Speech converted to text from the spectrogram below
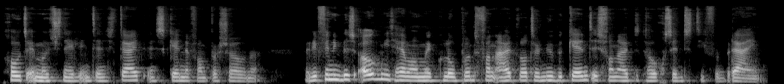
grote emotionele intensiteit en scannen van personen. Maar die vind ik dus ook niet helemaal meer kloppend vanuit wat er nu bekend is vanuit het hoogsensitieve brein.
